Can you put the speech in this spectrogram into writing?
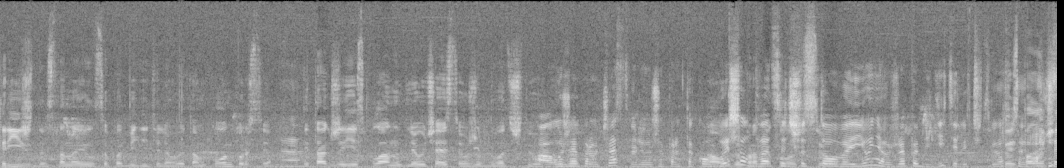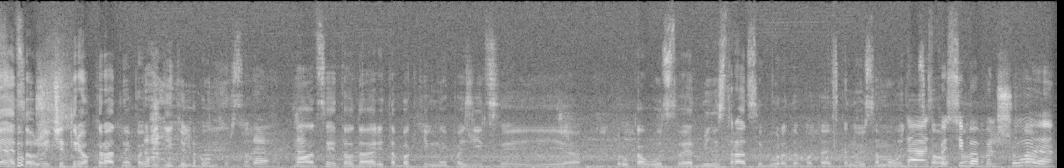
трижды становился победителем в этом конкурсе. Да. И также есть планы для участия уже в 24 А, уже проучаствовали, уже протокол А, уже вышел, протокол, 26 всё. июня уже победители в четвертый То есть раз. получается уже четырехкратный победитель конкурса. Да, Молодцы, это говорит об активной позиции и э, руководства и администрации города Батайска, ну и самого Да, детского спасибо сада. большое.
